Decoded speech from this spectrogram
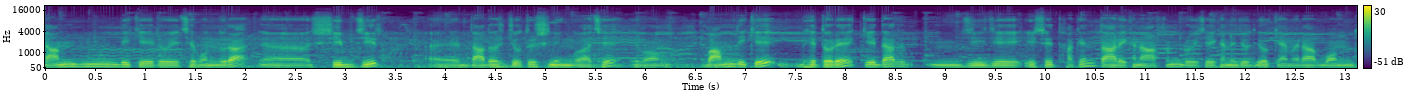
ডান দিকে রয়েছে বন্ধুরা শিবজির দ্বাদশ জ্যোতির্শলিঙ্গ আছে এবং বাম দিকে ভেতরে কেদার জি যে এসে থাকেন তার এখানে আসন রয়েছে। এখানে যদিও ক্যামেরা বন্ধ,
